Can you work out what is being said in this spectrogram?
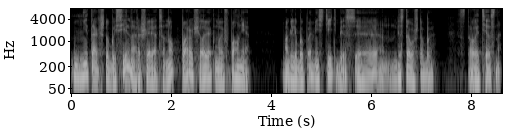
Не так, чтобы сильно расширяться, но пару человек мы вполне могли бы поместить без, э, без того, чтобы стало тесно.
